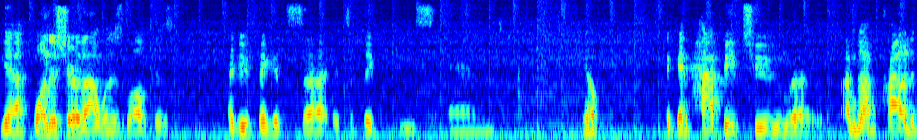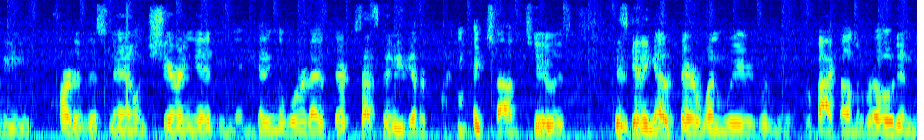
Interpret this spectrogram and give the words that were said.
yeah, wanted to share that one as well because I do think it's uh, it's a big piece, and you know, again, happy to, uh, I'm, I'm proud to be part of this now and sharing it and, and getting the word out there because that's going to be the other part of my job too is is getting out there when we when we're back on the road and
